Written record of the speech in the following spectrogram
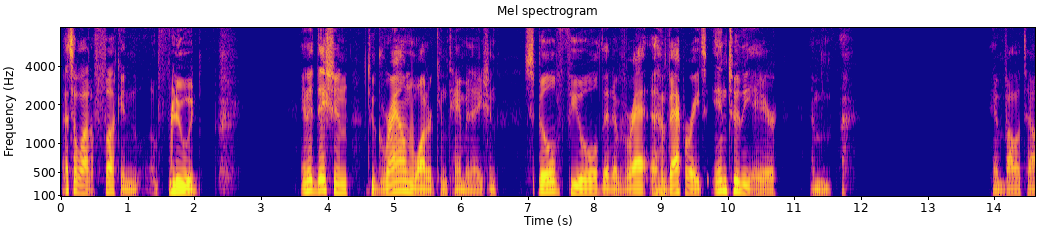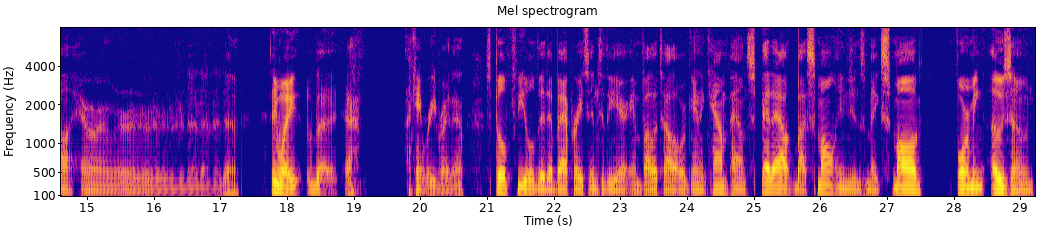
That's a lot of fucking fluid. In addition to groundwater contamination, spilled fuel that evra- evaporates into the air and and volatile anyway uh, i can't read right now spilled fuel that evaporates into the air and volatile organic compounds sped out by small engines make smog forming ozone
